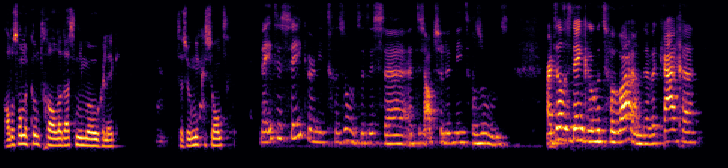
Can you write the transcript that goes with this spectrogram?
Alles onder controle, dat is niet mogelijk. Ja. Het is ook niet gezond. Nee, het is zeker niet gezond. Het is, uh, het is absoluut niet gezond. Maar dat is denk ik ook het verwarrende. We krijgen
